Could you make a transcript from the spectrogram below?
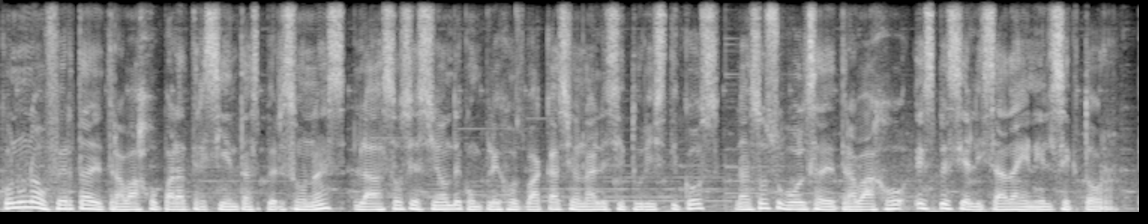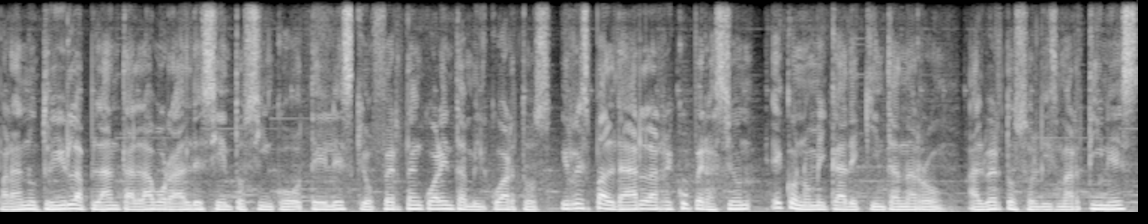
Con una oferta de trabajo para 300 personas, la Asociación de Complejos Vacacionales y Turísticos lanzó su bolsa de trabajo especializada en el sector para nutrir la planta laboral de 105 hoteles que ofertan 40.000 cuartos y respaldar la recuperación económica de Quintana Roo. Alberto Solís Martínez,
